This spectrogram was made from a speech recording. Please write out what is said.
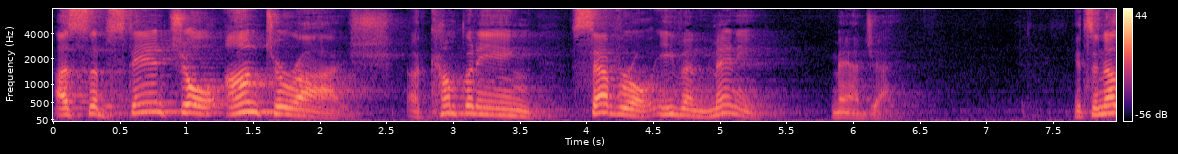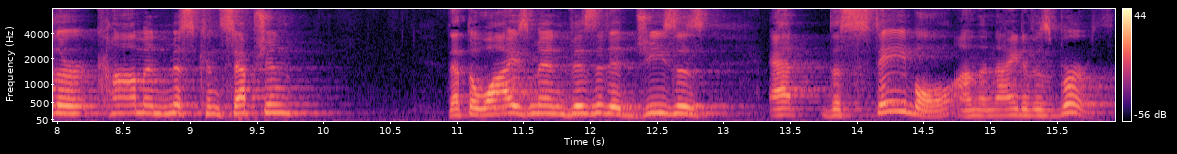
a substantial entourage accompanying several, even many magi. It's another common misconception that the wise men visited Jesus at the stable on the night of his birth.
